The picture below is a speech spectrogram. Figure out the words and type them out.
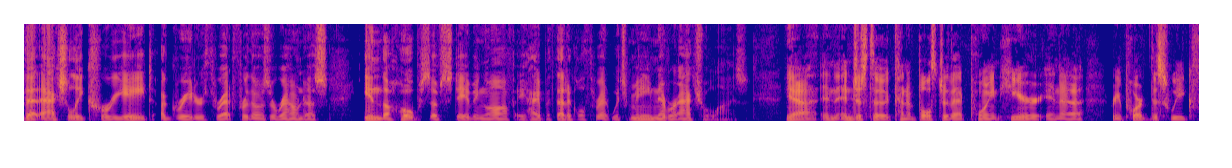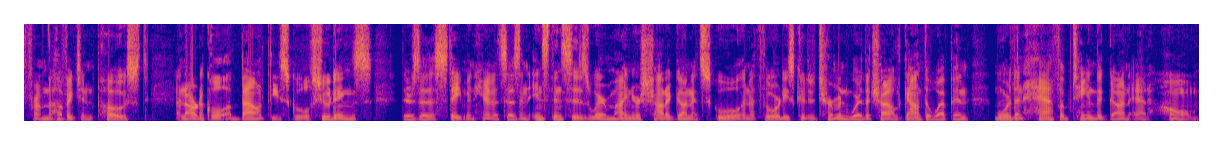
that actually create a greater threat for those around us in the hopes of staving off a hypothetical threat which may never actualize. Yeah, and, and just to kind of bolster that point here, in a report this week from the Huffington Post, an article about these school shootings, there's a statement here that says In instances where minors shot a gun at school and authorities could determine where the child got the weapon, more than half obtained the gun at home.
